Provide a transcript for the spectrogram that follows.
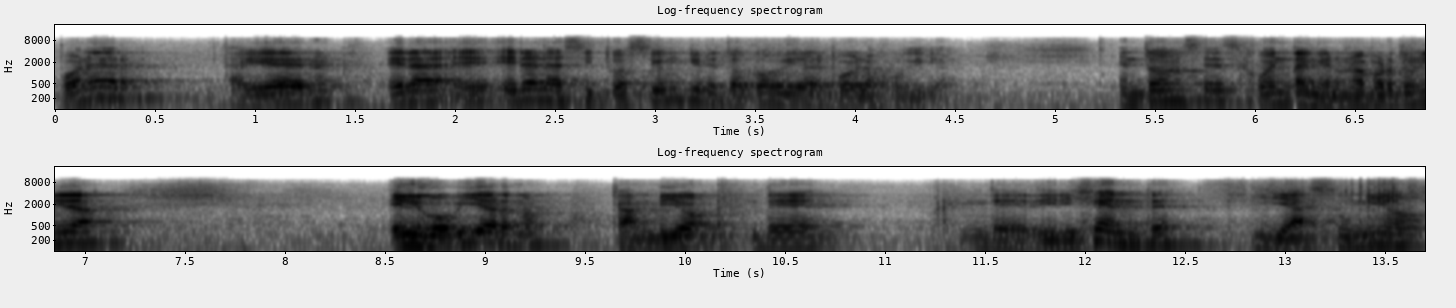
Poner ¿Está bien? Era, era la situación que le tocó vivir al pueblo judío. Entonces, cuentan que en una oportunidad el gobierno cambió de, de dirigente y asumió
